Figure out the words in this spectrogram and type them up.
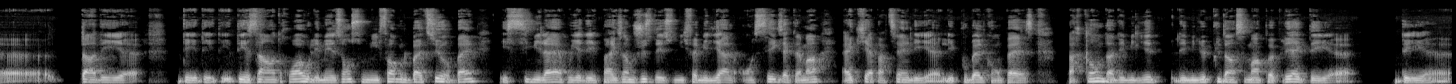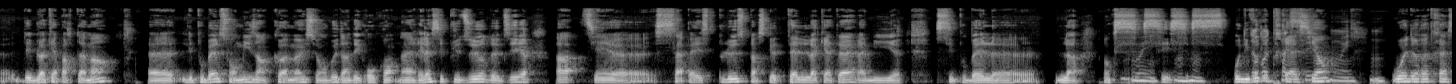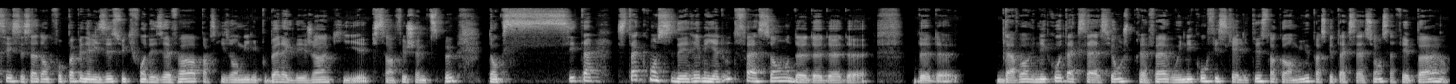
dans euh, des, des, des, des, endroits où les maisons sont uniformes, où le bâti urbain est similaire, où il y a des, par exemple juste des unifamiliales. On sait exactement à qui appartiennent les, euh, les poubelles qu'on pèse. Par contre, dans des milieux, les milieux plus densément peuplés avec des, euh, des, euh, des blocs appartements, euh, les poubelles sont mises en commun, si on veut, dans des gros conteneurs. Et là, c'est plus dur de dire ah tiens, euh, ça pèse plus parce que tel locataire a mis ses poubelles là. Donc c'est mm-hmm. Au niveau de, l'application, oui. Mm. ouais, de retracer, c'est ça. Donc faut pas pénaliser ceux qui font des efforts parce qu'ils ont mis les poubelles avec des gens qui, qui s'en fichent un petit peu. Donc c'est à c'est à considérer, mais il y a d'autres façons de de de de, de d'avoir une éco-taxation, je préfère, ou une éco-fiscalité, c'est encore mieux parce que taxation, ça fait peur.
